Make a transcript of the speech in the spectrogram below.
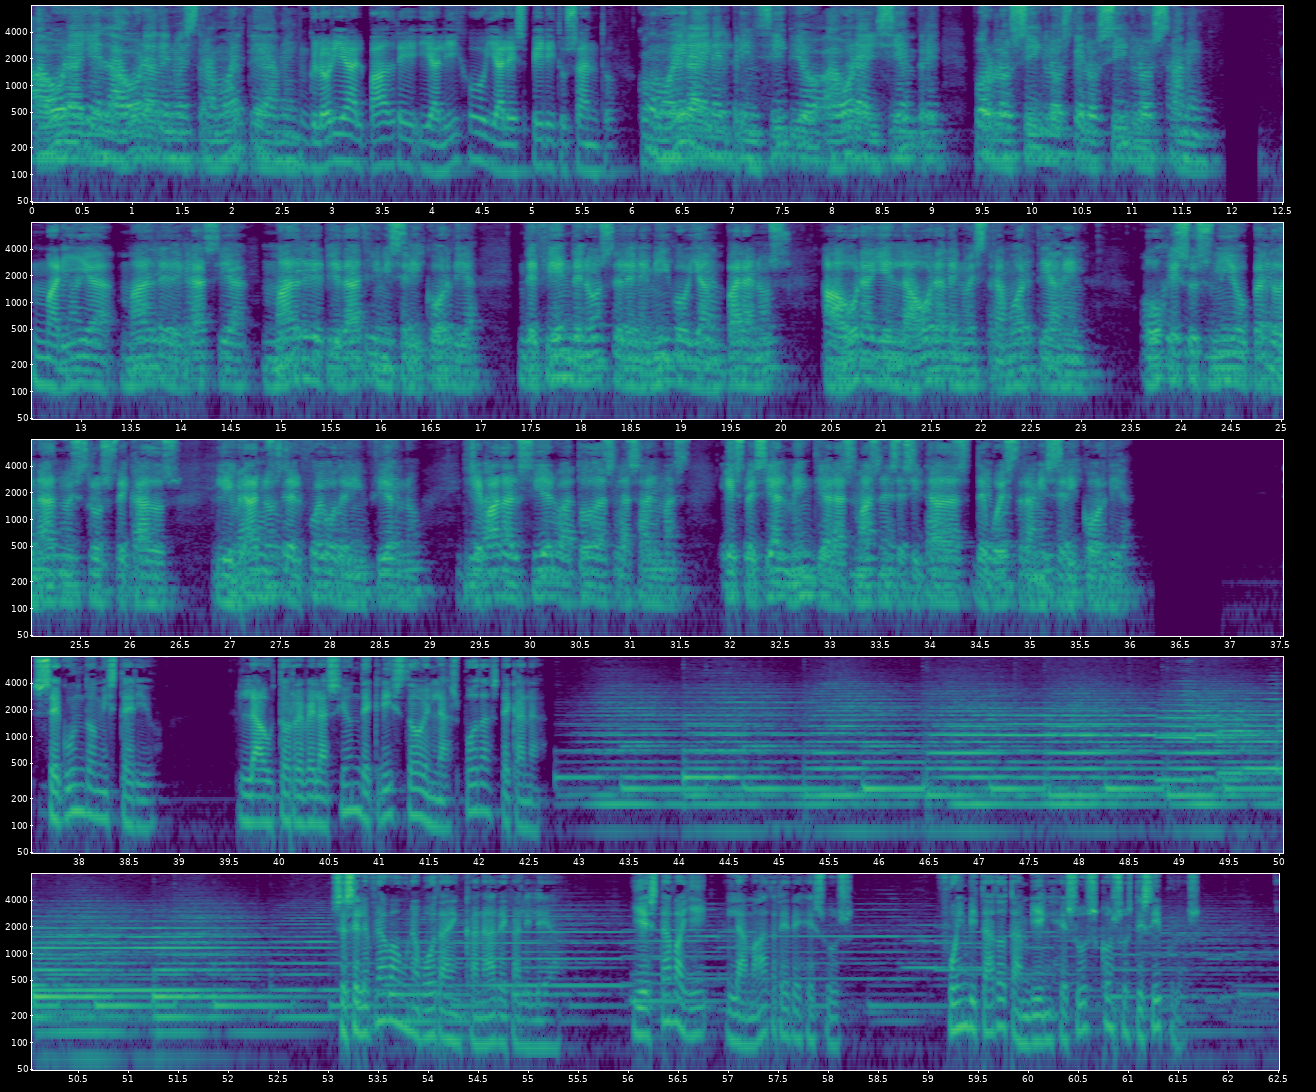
ahora y en la hora de nuestra muerte. Amén. Gloria al Padre y al Hijo y al Espíritu Santo. Como era en el principio, ahora y siempre, por los siglos de los siglos. Amén. María, Madre de Gracia, Madre de Piedad y Misericordia, Defiéndenos del enemigo y ampáranos, ahora y en la hora de nuestra muerte. Amén. Oh Jesús mío, perdonad nuestros pecados, libradnos del fuego del infierno, llevad al cielo a todas las almas, especialmente a las más necesitadas de vuestra misericordia. Segundo Misterio. La autorrevelación de Cristo en las bodas de Cana. Se celebraba una boda en Caná de Galilea, y estaba allí la madre de Jesús. Fue invitado también Jesús con sus discípulos,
